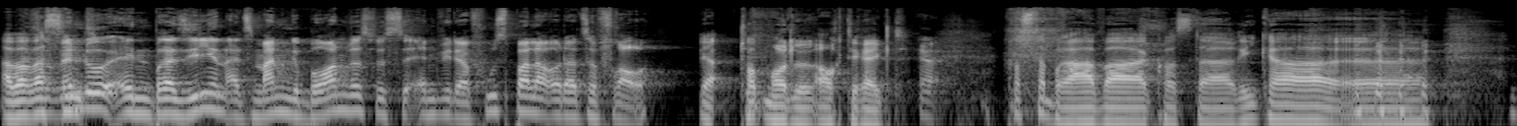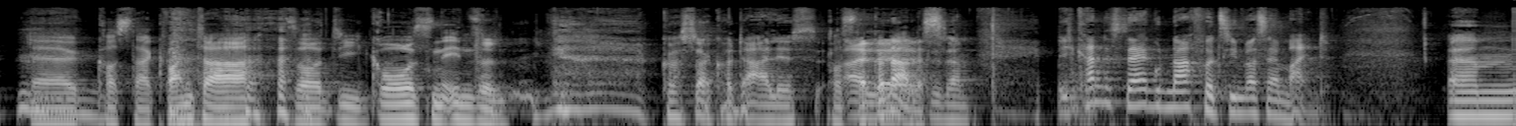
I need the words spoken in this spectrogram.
Aber was Wenn sind, du in Brasilien als Mann geboren wirst, wirst du entweder Fußballer oder zur Frau. ja Topmodel auch direkt. Ja. Costa Brava, Costa Rica, äh, äh, Costa Quanta, so die großen Inseln. Costa Cordalis. Costa Cordalis. Zusammen. Ich kann es sehr gut nachvollziehen, was er meint. Ähm,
